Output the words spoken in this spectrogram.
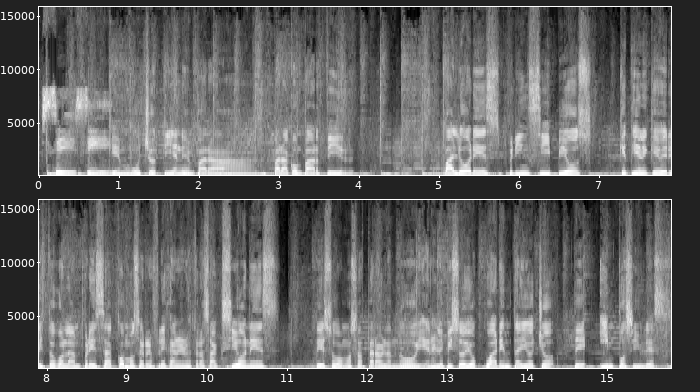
Sí, sí. Que mucho tienen para, para compartir. Valores, principios. ¿Qué tiene que ver esto con la empresa? ¿Cómo se reflejan en nuestras acciones? De eso vamos a estar hablando hoy en el episodio 48 de Imposibles.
